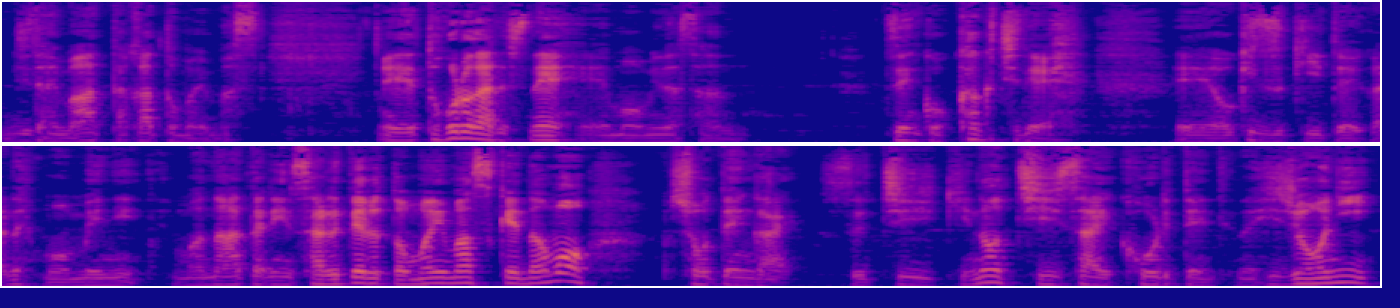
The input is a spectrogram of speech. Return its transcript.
時代もあったかと思います。えところがですね、えもう皆さん、全国各地で、えー、お気づきというかね、もう目に、目の当たりにされてると思いますけども、商店街、地域の小さい小売店っていうのは非常に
